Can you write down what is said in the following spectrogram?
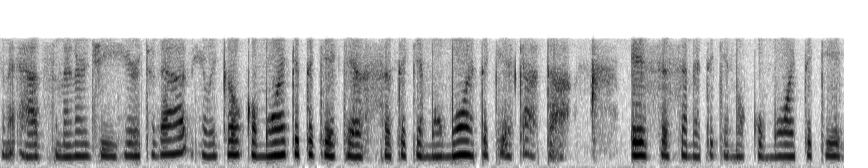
Going to add some energy here to that. Here we go. Komoete te ke ke sate ke momoete ke kata. Ese semete ke no komoete ke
